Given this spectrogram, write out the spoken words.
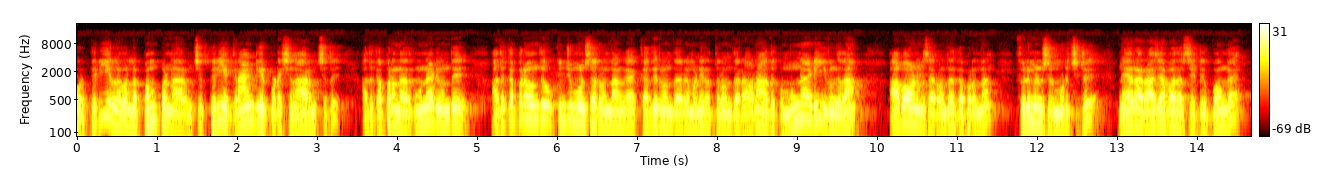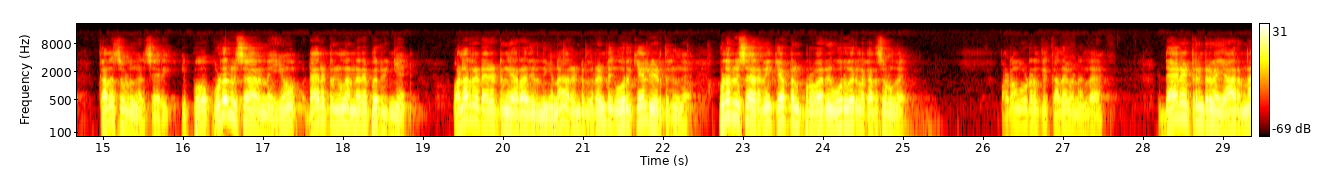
ஒரு பெரிய லெவலில் பம்ப் பண்ண ஆரம்பித்து பெரிய கிராண்டியர் ப்ரொடக்ஷன் ஆரம்பிச்சது. அதுக்கப்புறம் தான் அதுக்கு முன்னாடி வந்து அதுக்கப்புறம் வந்து குஞ்சுமோன் சார் வந்தாங்க கதிர் வந்தார் மணிரத்னம் வந்தார். ஆனால் அதுக்கு முன்னாடி இவங்க தான். ஆபாவணன் சார் வந்ததுக்கப்புறம் தான் ஃபிலிம் இன்ஸ்டியூட் முடிச்சுட்டு நேராக ராஜாபாதர் சீட்டுக்கு போங்க. கதை சொல்லுங்கள் சரி. இப்போது புலன் விசாரணையும் டைரக்டருங்களாம் நிறைய பேர் இருக்கீங்க. வளர்ற டைரக்டருங்க யாராவது இருந்தீங்கன்னா ரெண்டு பேர் ரெண்டு ஒரு கேள்வி எடுத்துக்கோங்க. புலன் விசாரணை கேப்டன் புரவாரி ஒரு வரையில் கதை சொல்லுங்கள் படம் ஓடுறதுக்கு கதை வேணும்ல. டைரக்டர்ன்றவன் யாருன்னா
